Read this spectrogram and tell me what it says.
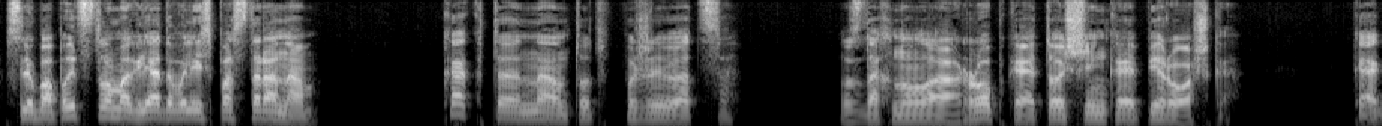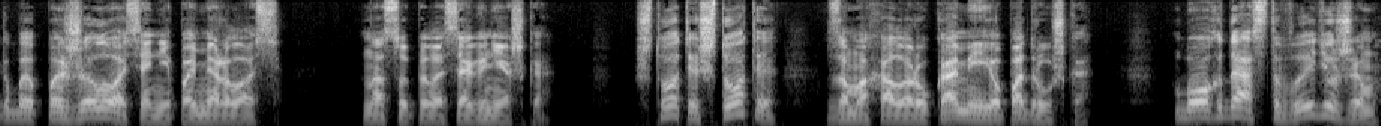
с любопытством оглядывались по сторонам. «Как-то нам тут поживется», — вздохнула робкая, тощенькая пирожка. «Как бы пожилось, а не померлось», — насупилась Огнешка. «Что ты, что ты?» Замахала руками ее подружка. «Бог даст, выдюжим.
